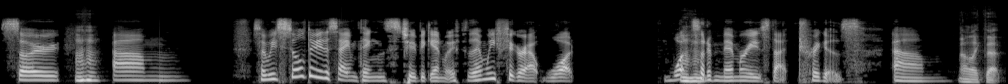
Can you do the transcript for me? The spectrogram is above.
So, Mhm. um, so we still do the same things to begin with, but then we figure out what what Mhm. sort of memories that triggers. Um, I like that.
